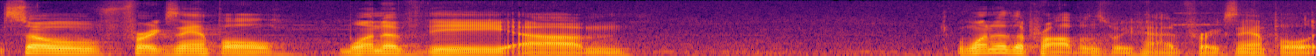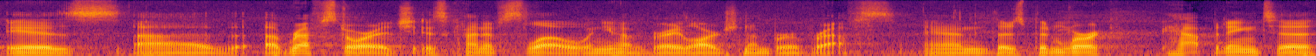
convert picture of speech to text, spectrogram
so for example, one of the um, one of the problems we've had, for example, is uh, uh, ref storage is kind of slow when you have a very large number of refs. And there's been work happening to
